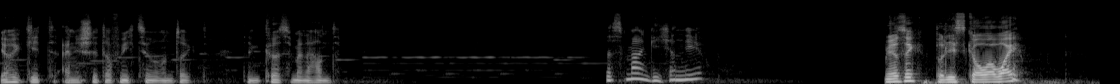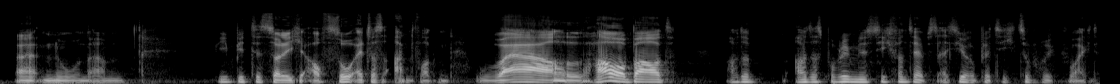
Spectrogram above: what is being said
Jori geht einen Schritt auf mich zu und drückt den Kurs in meine Hand. Das mag ich an dir. Music, please go away. Äh, nun, ähm, wie bitte soll ich auf so etwas antworten? Well, how about... Aber, aber das Problem löst sich von selbst, als Juri plötzlich zurückweicht.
